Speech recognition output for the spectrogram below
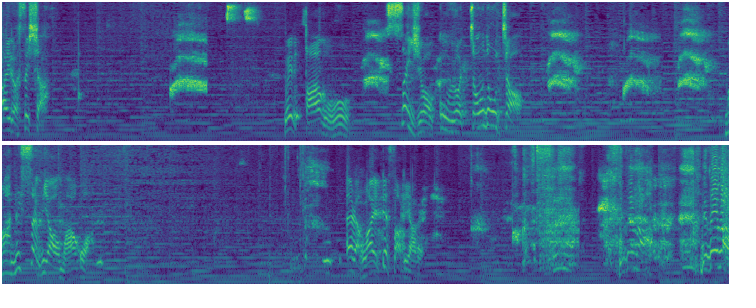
အဲ့တော့စိတ်ရှာမင်းသားကိုစိတ်ရောကိုယ်ရောចောင်းចောင်းကြောက်ငါနှိမ့်ဆက်ပြအောင်ပါကွာအဲ့ဒါငါရဲ့တက်စာဖရပဲ မင်းသက်ပါ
